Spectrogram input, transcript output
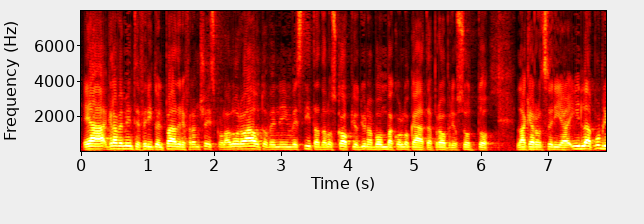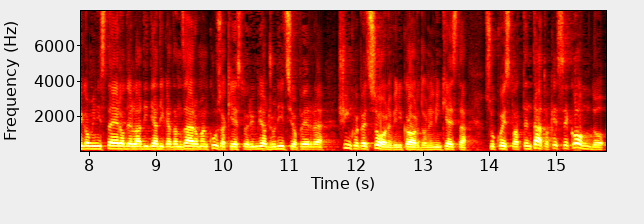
e ha gravemente ferito il padre Francesco. La loro auto venne investita dallo scoppio di una bomba collocata proprio sotto la carrozzeria. Il pubblico ministero della DDA di Catanzaro Mancuso ha chiesto il rinvio a giudizio per cinque persone, vi ricordo, nell'inchiesta su questo attentato che secondo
